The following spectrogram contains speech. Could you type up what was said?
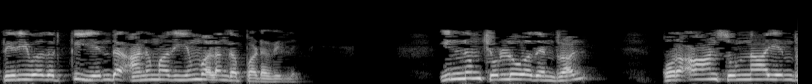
பிரிவதற்கு எந்த அனுமதியும் வழங்கப்படவில்லை. இன்னும் சொல்லுவதென்றால் குர்ஆன் சுன்னா என்ற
